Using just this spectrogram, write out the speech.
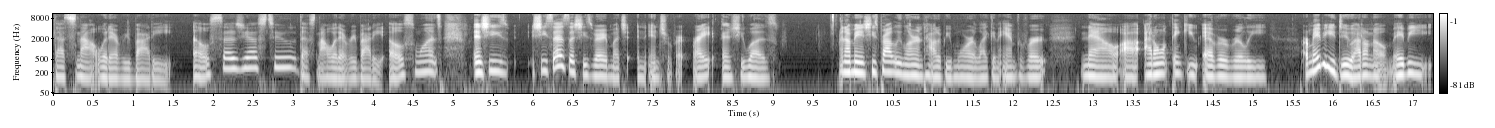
that's not what everybody else says yes to. That's not what everybody else wants. And she's she says that she's very much an introvert, right? And she was. And I mean, she's probably learned how to be more like an ambivert now. Uh, I don't think you ever really, or maybe you do, I don't know. Maybe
